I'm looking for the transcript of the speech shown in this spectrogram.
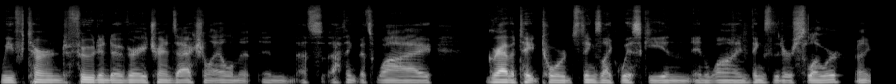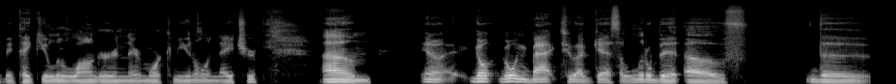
we've turned food into a very transactional element, and I think that's why I gravitate towards things like whiskey and, and wine, things that are slower, right? They take you a little longer and they're more communal in nature. Um, you know, go, going back to I guess a little bit of the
